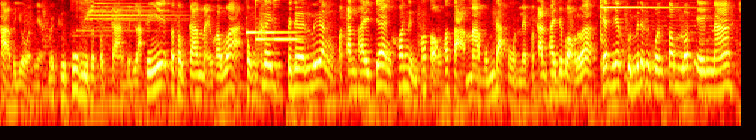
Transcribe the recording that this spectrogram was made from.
ขาดประโยชน์เนี่ยมันคือผู้มีประสบการณ์เป็นหลักทีนี้ประสบการณ์หมายความว่า ผมเคยไปเดินเรื่องประกันภัยแจ้งข้อ 1 ข้อ 2 ข้อ 3 มาผมดักหมดเลยประกันภัยจะบอกเลยว่าเคสเนี้ยคุณไม่ได้เป็นคนซ่อมรถเองนะเค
